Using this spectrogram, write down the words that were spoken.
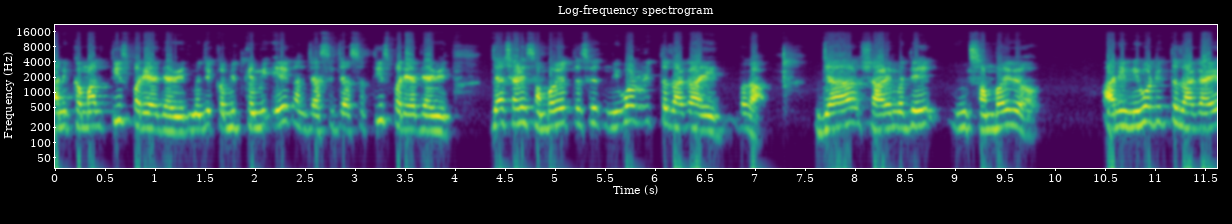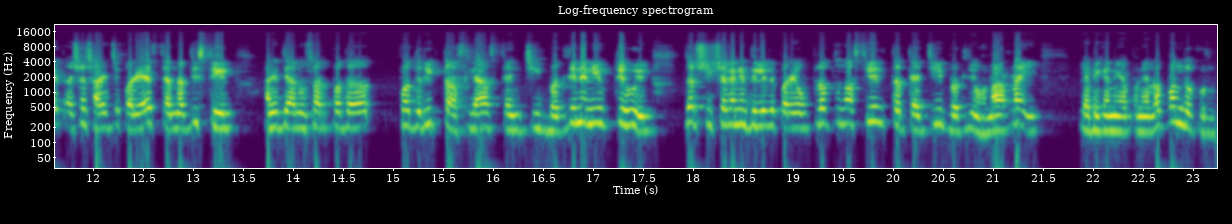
आणि कमाल तीस पर्याय द्यावेत. म्हणजे कमीत कमी एक आणि जास्तीत जास्त तीस पर्याय द्यावेत. ज्या शाळेत संभाव्य तसेच निवड रिक्त जागा आहेत. बघा ज्या शाळेमध्ये संभाव्य आणि निवड रिक्त जागा आहेत अशा शाळेचे पर्याय त्यांना दिसतील आणि त्यानुसार पद पद रिक्त असल्यास त्यांची बदलीने नियुक्ती होईल. जर शिक्षकांनी दिलेले पर्याय उपलब्ध नसतील तर त्याची बदली होणार नाही. या ठिकाणी आपण याला बंद करू.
